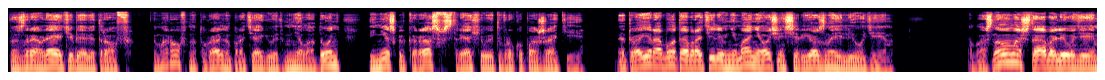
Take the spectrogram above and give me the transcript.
поздравляю тебя, Ветров. Комаров натурально протягивает мне ладонь и несколько раз встряхивает в рукопожатии. На твои работы обратили внимание очень серьезные люди. Областного масштаба люди.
